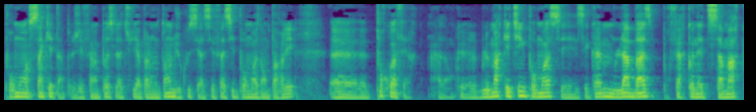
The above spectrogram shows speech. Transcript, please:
pour moi en cinq étapes. J'ai fait un post là-dessus il n'y a pas longtemps, du coup c'est assez facile pour moi d'en parler. pourquoi faire? Ah, donc, Le marketing pour moi c'est quand même la base pour faire connaître sa marque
